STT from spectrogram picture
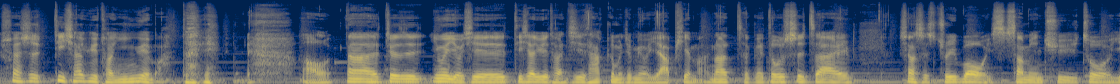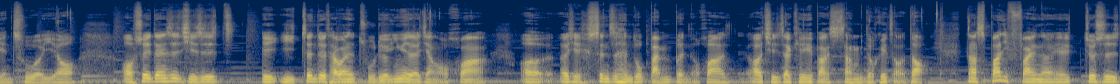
算是地下乐团音乐吧。对，好，那就是因为有些地下乐团其实它根本就没有鸦片嘛，那整个都是在。像是 Street Boys 上面去做演出而已哦，哦，所以但是其实以以针对台湾的主流音乐来讲的话，呃，而且甚至很多版本的话，哦，其实在 KKBOX 上面都可以找得到。那 Spotify 呢，也就是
